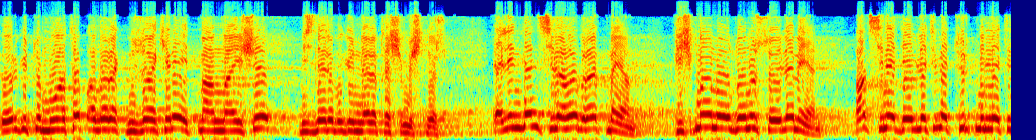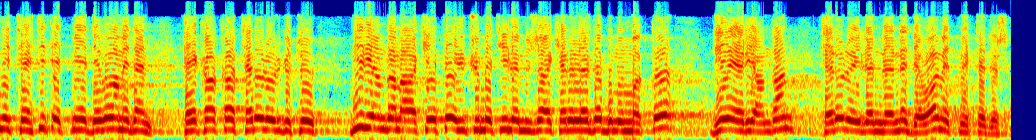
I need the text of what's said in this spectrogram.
örgütü muhatap alarak müzakere etme anlayışı bizleri bugünlere taşımıştır. Elinden silahı bırakmayan, pişman olduğunu söylemeyen, aksine devleti ve Türk milletini tehdit etmeye devam eden PKK terör örgütü bir yandan AKP hükümetiyle müzakerelerde bulunmakta, diğer yandan terör eylemlerine devam etmektedir.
